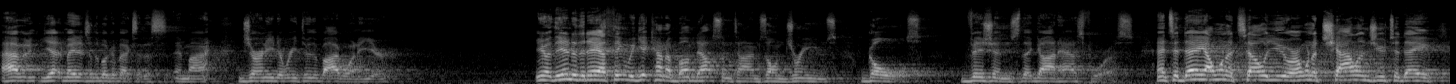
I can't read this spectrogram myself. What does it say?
I haven't yet made it to the book of Exodus in my journey to read through the Bible in a year. You know, at the end of the day, I think we get kind of bummed out sometimes on dreams, goals, visions that God has for us. And today, I want to tell you, or I want to challenge you today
